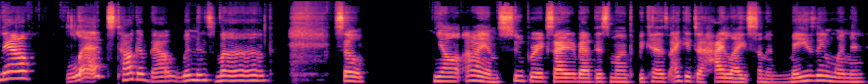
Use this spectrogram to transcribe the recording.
now let's talk about Women's Month. So, y'all, I am super excited about this month because I get to highlight some amazing women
